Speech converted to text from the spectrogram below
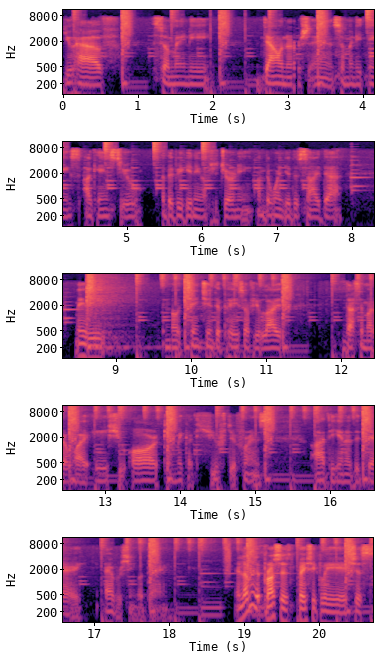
you have so many downers and so many things against you at the beginning of your journey and then when you decide that maybe you know changing the pace of your life doesn't matter what age you are can make a huge difference at the end of the day every single day and loving the process basically is just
